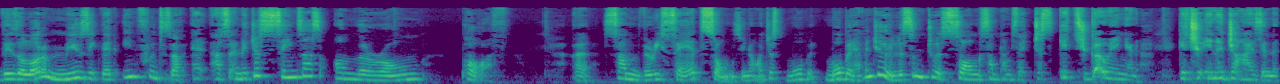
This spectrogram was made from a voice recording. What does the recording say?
there's a lot of music that influences us, and it just sends us on the wrong path. Uh, some very sad songs, you know, are just morbid. Morbid. Haven't you listened to a song sometimes that just gets you going and gets you energized, and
